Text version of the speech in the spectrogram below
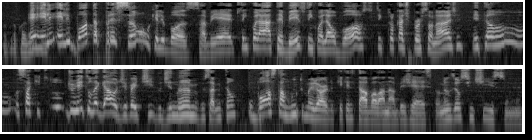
Dá pra quase É, ele, ele bota pressão aquele boss, sabe? É, tu tem que olhar a ATB, tu tem que olhar o boss, tu tem que trocar de personagem. Então, só que tudo de um jeito legal, divertido, dinâmico, sabe? Então, o boss tá muito melhor do que, que ele tava lá na BGS. Pelo menos eu senti isso, né?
